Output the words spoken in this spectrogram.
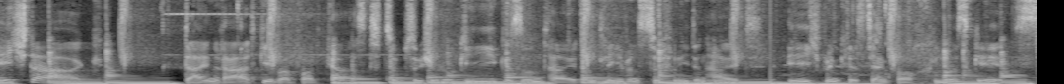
Ich Stark, dein Ratgeber-Podcast zu Psychologie, Gesundheit und Lebenszufriedenheit. Ich bin Christian Koch, los geht's.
